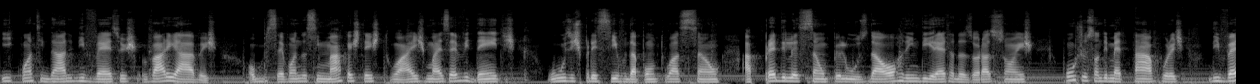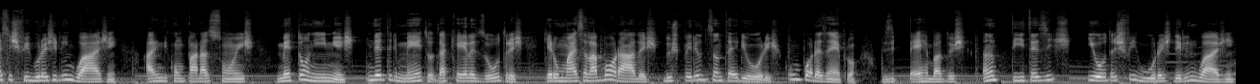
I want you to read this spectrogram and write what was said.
e quantidade de versos variáveis, observando assim marcas textuais mais evidentes, o uso expressivo da pontuação, a predileção pelo uso da ordem direta das orações, construção de metáforas, diversas figuras de linguagem, além de comparações, metonímias, em detrimento daquelas outras que eram mais elaboradas dos períodos anteriores, como por exemplo os hipérbados, antíteses e outras figuras de linguagem.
